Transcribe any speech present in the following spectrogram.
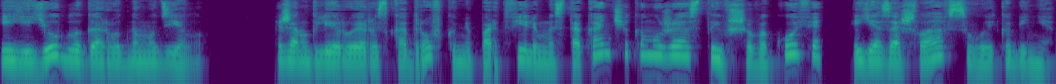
и ее благородному делу. Жонглируя раскадровками, портфелем и стаканчиком уже остывшего кофе, я зашла в свой кабинет.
